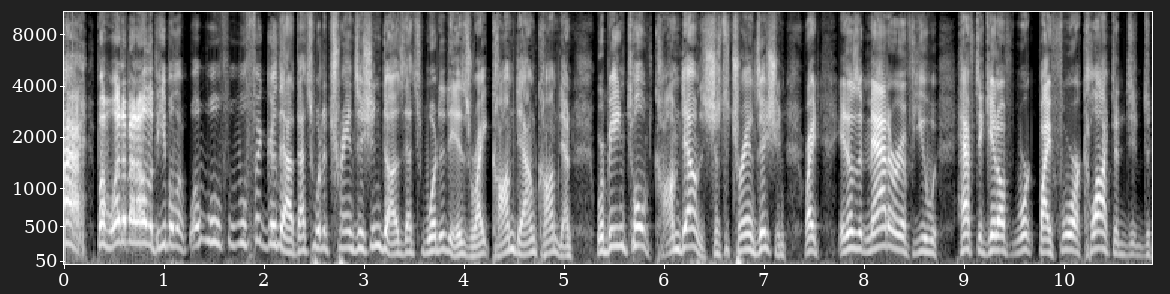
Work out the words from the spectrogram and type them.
Ah, but what about all the people that, well, we'll, we'll figure that out. That's what a transition does. That's what it is, right? Calm down, calm down. We're being told, calm down. It's just a transition, right? It doesn't matter if you have to get off work by four o'clock to, to, to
